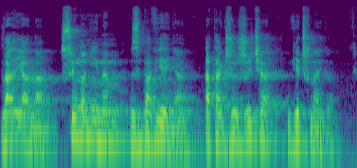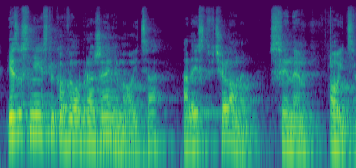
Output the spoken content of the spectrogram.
dla Jana synonimem zbawienia, a także życia wiecznego. Jezus nie jest tylko wyobrażeniem Ojca, ale jest wcielonym Synem Ojca.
